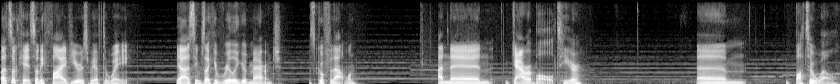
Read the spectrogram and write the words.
That's okay, it's only five years we have to wait. Yeah, that seems like a really good marriage. Let's go for that one. And then Garibald here. Um, Butterwell.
